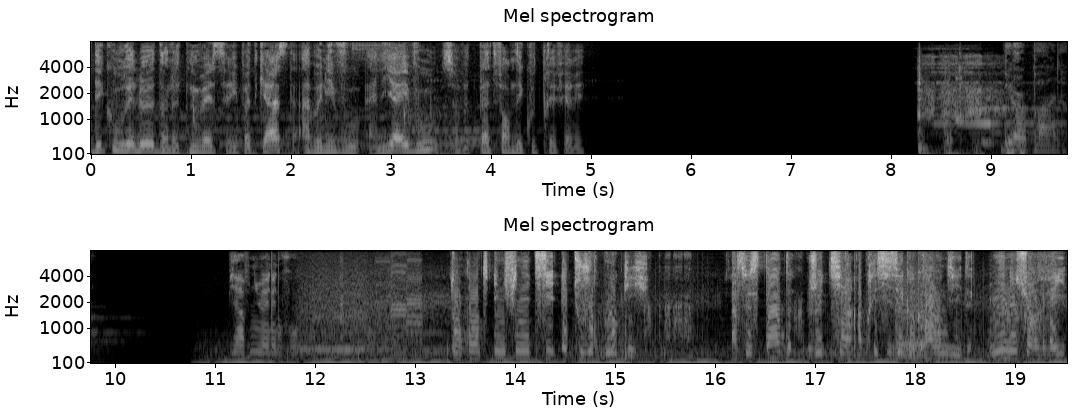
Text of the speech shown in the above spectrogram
Découvrez-le dans notre nouvelle série podcast. Abonnez-vous à l'IA et vous sur votre plateforme d'écoute préférée. Bienvenue à nouveau. Ton compte Infinity est toujours bloqué. À ce stade, je tiens à préciser que Grounded ni ne surveille,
